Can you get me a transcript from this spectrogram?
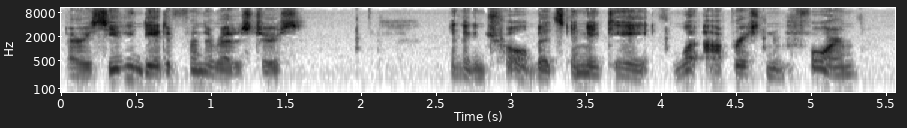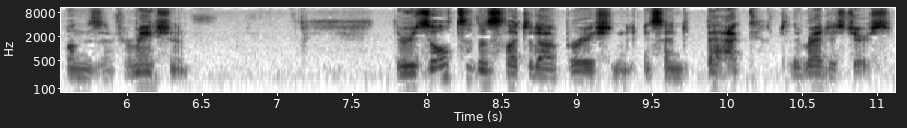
by receiving data from the registers, and the control bits indicate what operation to perform on this information. The results of the selected operation is sent back to the registers.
